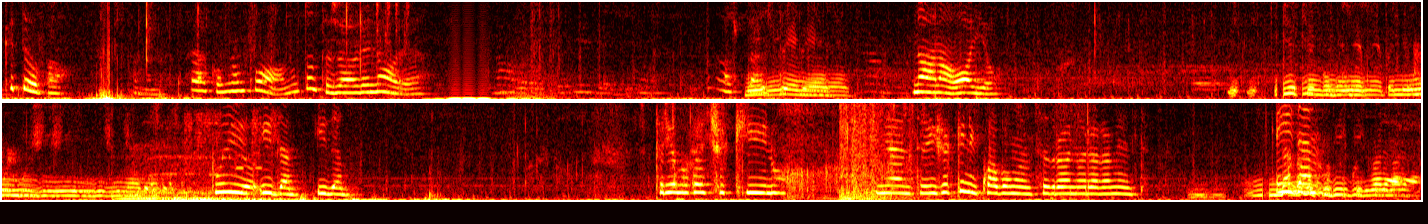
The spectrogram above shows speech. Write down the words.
Che devo fare? Ecco, fra un po'. Non tanto sono le nove. Aspetta. No, no, voglio. Io tengo per le, per le 11, 11 metri. Pure io, idem, idem. Speriamo che è un cecchino. Niente, i cecchini qua proprio non si trovano raramente. Idem. Piccoli, guarda.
